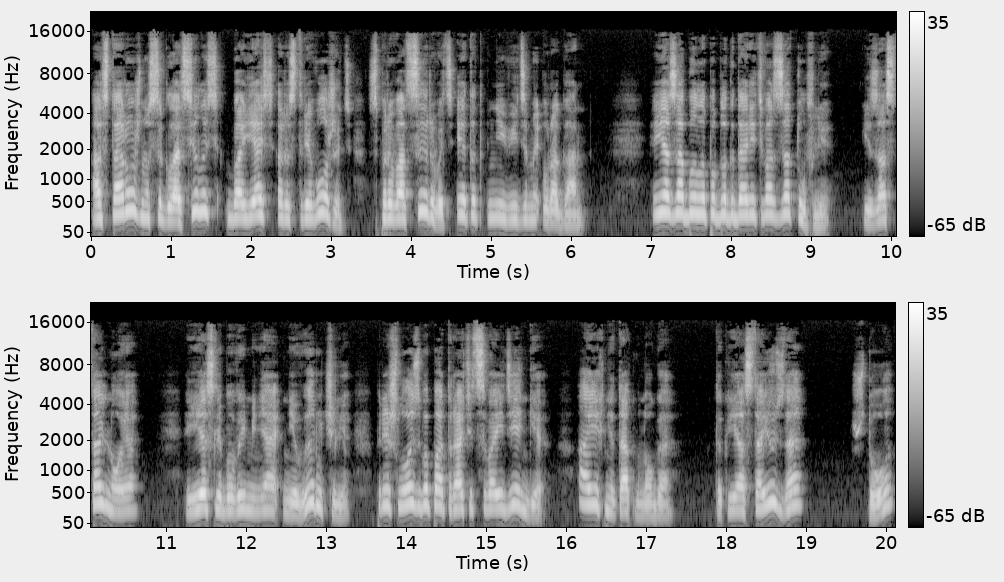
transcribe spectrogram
Осторожно согласилась, боясь растревожить, спровоцировать этот невидимый ураган. Я забыла поблагодарить вас за туфли и за остальное. Если бы вы меня не выручили, пришлось бы потратить свои деньги, а их не так много. Так я остаюсь, да? Что?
